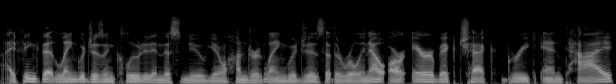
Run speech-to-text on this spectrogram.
I think that languages included in this new, you know, 100 languages that they're rolling out are Arabic, Czech, Greek, and Thai.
